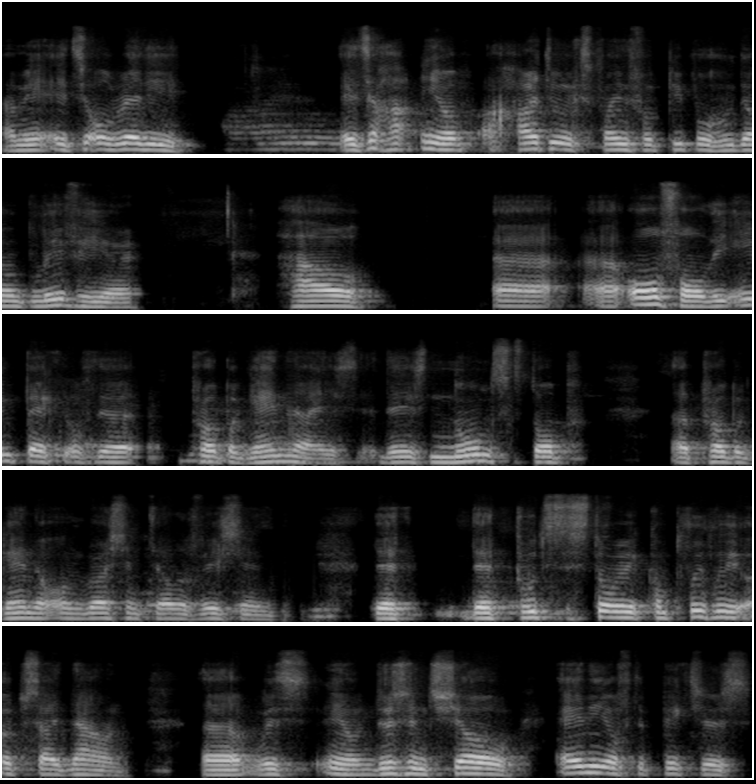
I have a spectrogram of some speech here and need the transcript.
I mean, it's already, it's, you know, hard to explain for people who don't live here how uh, uh, awful the impact of the propaganda is. There's non-stop uh, propaganda on Russian television that that puts the story completely upside down, uh, which you know doesn't show any of the pictures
